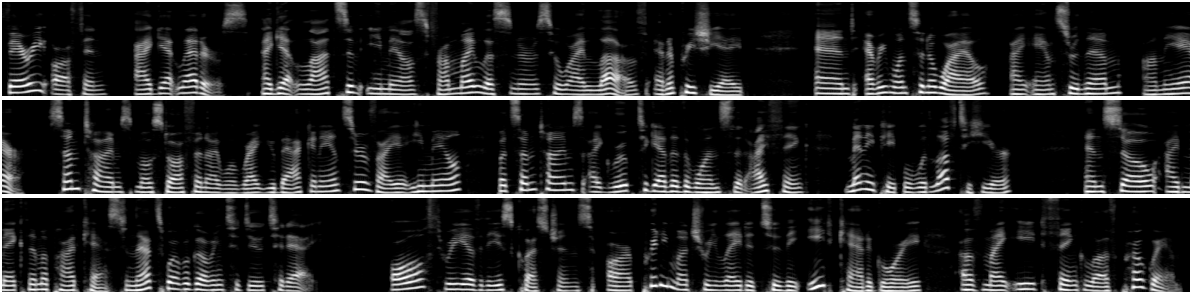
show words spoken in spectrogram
Very often, I get letters. I get lots of emails from my listeners who I love and appreciate. And every once in a while, I answer them on the air. Sometimes, most often, I will write you back an answer via email, but sometimes I group together the ones that I think many people would love to hear and so I make them a podcast. And that's what we're going to do today. All three of these questions are pretty much related to the eat category of my Eat, Think, Love program.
